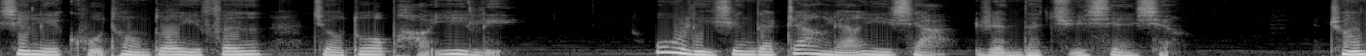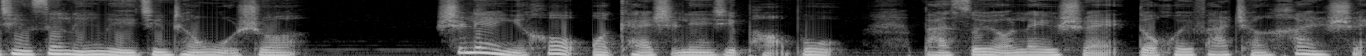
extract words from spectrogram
心里苦痛多一分就多跑一里，物理性的丈量一下人的局限性。重庆森林里，金城武说：“失恋以后，我开始练习跑步，把所有泪水都挥发成汗水。”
